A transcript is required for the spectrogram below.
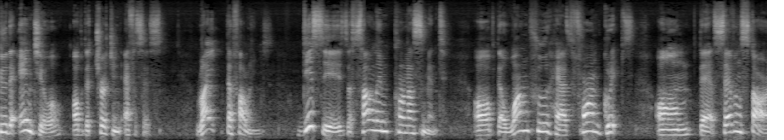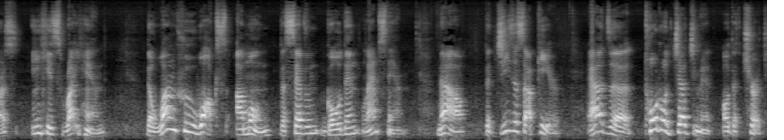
To the angel of the church in Ephesus, write the following. This is a solemn pronouncement of the one who has firm grips on the seven stars in his right hand, the one who walks among the seven golden lampstands. Now, the Jesus appear as a total judgment of the church.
